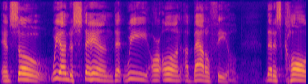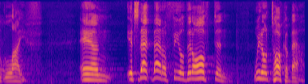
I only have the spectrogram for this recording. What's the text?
And so we understand that we are on a battlefield that is called life. And it's that battlefield that often we don't talk about.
